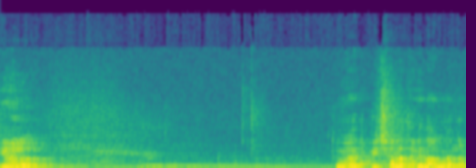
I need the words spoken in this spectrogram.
কি হলো? তুমি আজ বিছানা থেকে নামবে না?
